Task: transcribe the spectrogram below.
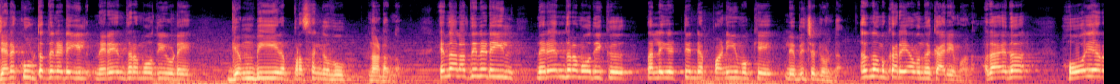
ജനക്കൂട്ടത്തിനിടയിൽ നരേന്ദ്രമോദിയുടെ ഗംഭീര പ്രസംഗവും നടന്നു. എന്നാൽ അതിനിടയിൽ നരേന്ദ്രമോദിക്ക് നല്ല എട്ടിന്റെ പണിയുമൊക്കെ ലഭിച്ചിട്ടുണ്ട്. അത് നമുക്കറിയാവുന്ന കാര്യമാണ്. അതായത് ഹോയർ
